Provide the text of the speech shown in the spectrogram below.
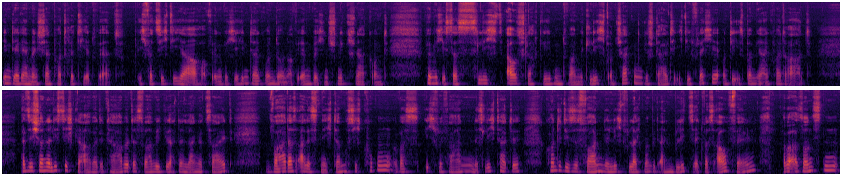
in der der Mensch dann porträtiert wird. ich verzichte ja auch auf irgendwelche Hintergründe und auf irgendwelchen Schnickschnack und für mich ist das Licht ausschlaggebend, weil mit Licht und Schatten gestalte ich die Fläche und die ist bei mir ein Quadrat. Als ich journalistisch gearbeitet habe, das war wie gesagt eine lange Zeit, war das alles nicht. Da musste ich gucken, was ich für vorhandenes Licht hatte, konnte dieses vorhandene Licht vielleicht mal mit einem Blitz etwas auffällen, aber ansonsten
